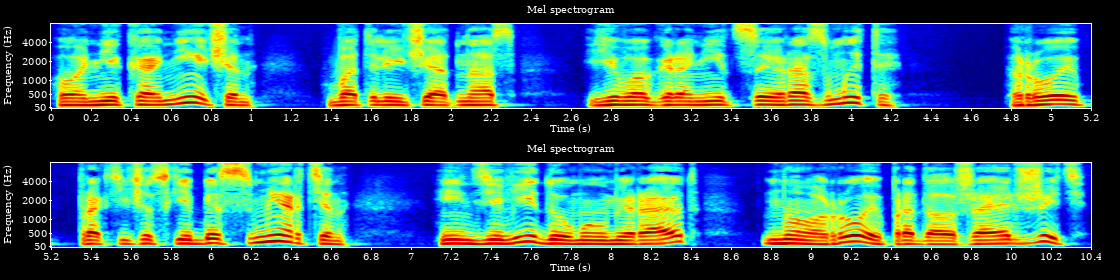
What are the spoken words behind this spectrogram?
Он не конечен, в отличие от нас, его границы размыты. Рой практически бессмертен, индивидуумы умирают, но рой продолжает жить».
